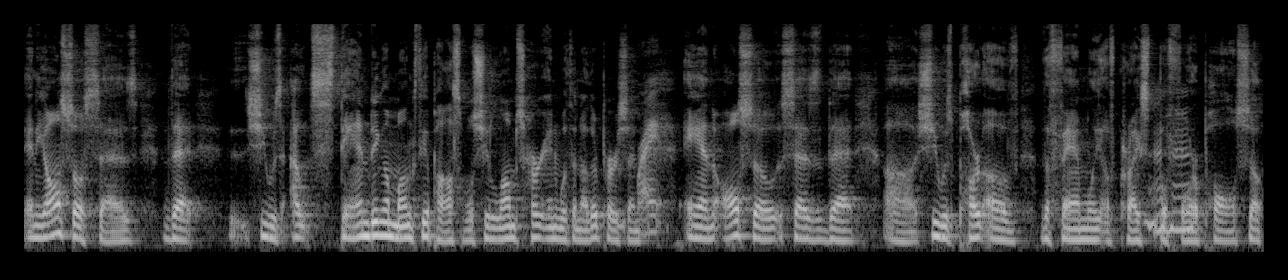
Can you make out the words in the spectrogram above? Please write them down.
And he also says that she was outstanding amongst the apostles. She lumps her in with another person, Right. And also says that uh, she was part of the family of Christ Mm-hmm. before Paul. So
